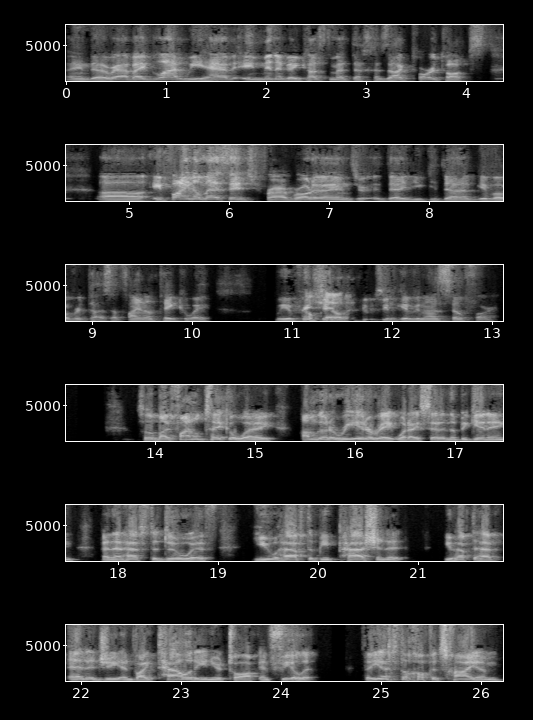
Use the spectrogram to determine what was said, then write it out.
And uh, Rabbi Blatt, we have a minute custom at the Chazaq Torah Talks. Uh, a final message for our broader audience that you could uh, give over to us, a final takeaway. We appreciate okay. all the tips you've given us so far. So, my final takeaway, I'm going to reiterate what I said in the beginning, and that has to do with you have to be passionate, you have to have energy and vitality in your talk and feel it. They asked the Chafetz Chaim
